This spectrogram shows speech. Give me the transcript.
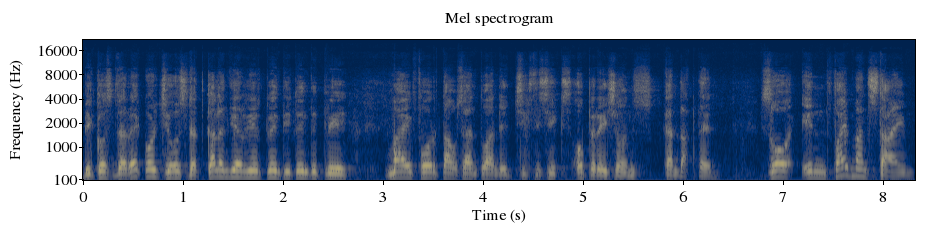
Because the record shows that calendar year 2023, may 4,266 operations conducted. So, in five months' time,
